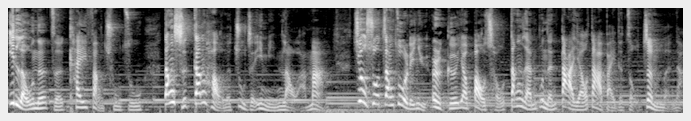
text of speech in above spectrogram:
一楼呢则开放出租。当时刚好呢住着一名老阿妈，就说张作霖与二哥要报仇，当然不能大摇大摆的走正门啊。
